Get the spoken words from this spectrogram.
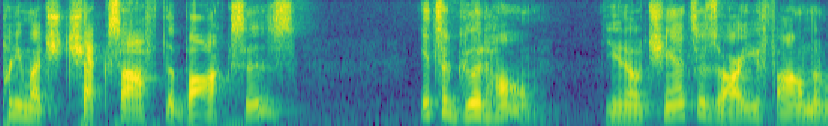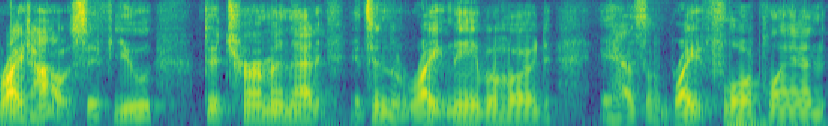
pretty much checks off the boxes, it's a good home you know, chances are you found the right house. If you determine that it's in the right neighborhood, it has the right floor plan,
